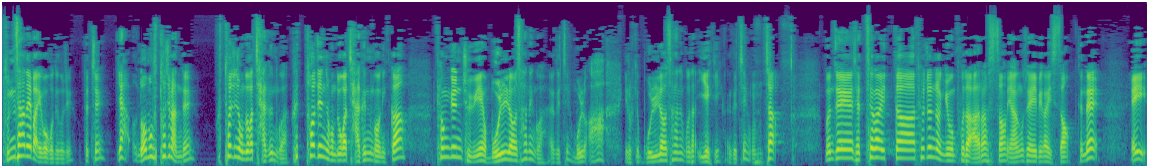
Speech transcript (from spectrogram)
분산해봐 이거거든, 그지? 됐지? 야, 너무 흩어지면 안 돼. 흩어진 정도가 작은 거야. 흩어진 정도가 작은 거니까 평균 주위에 몰려 사는 거야. 알겠지? 몰려, 아, 이렇게 몰려 사는구나. 이 얘기. 알겠지? 음. 자, 문제 Z가 있다. 표준 전기분포다. 알았어. 양수 AB가 있어. 근데 A,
